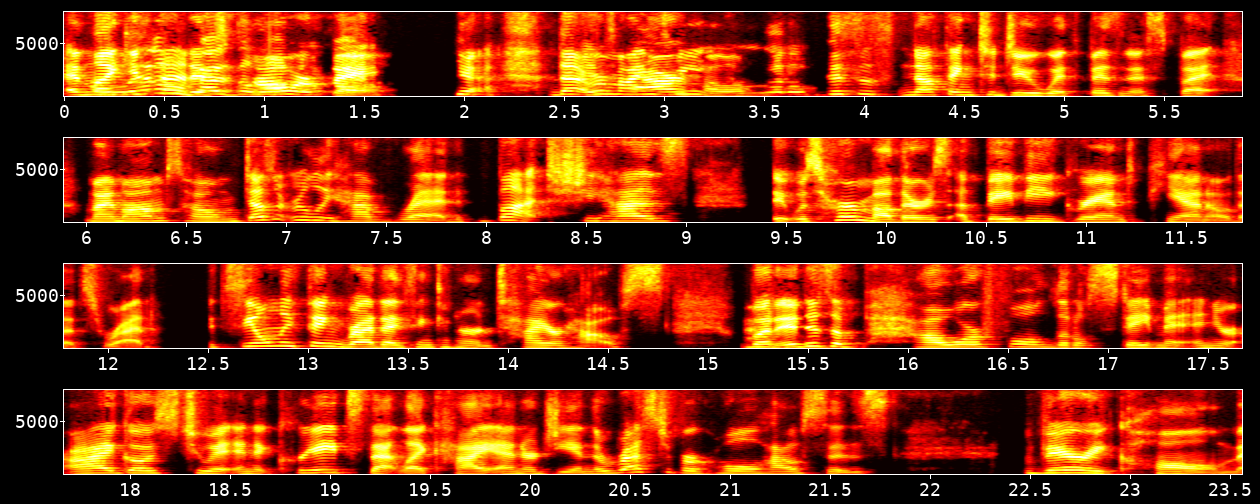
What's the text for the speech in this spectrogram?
and like you said, it's powerful. Yeah, that it's reminds me. Little- this is nothing to do with business, but my mom's home doesn't really have red, but she has. It was her mother's a baby grand piano that's red. It's the only thing red I think in her entire house, but it is a mm. powerful little statement, and your eye goes to it, and it creates that like high energy. And the rest of her whole house is very calm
